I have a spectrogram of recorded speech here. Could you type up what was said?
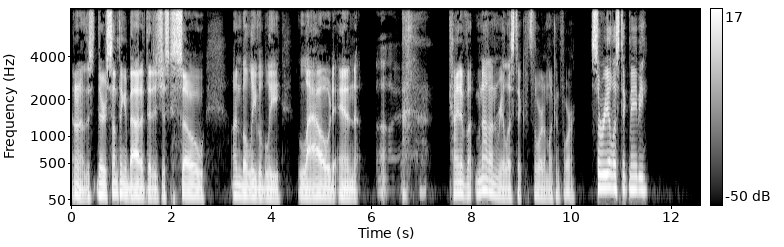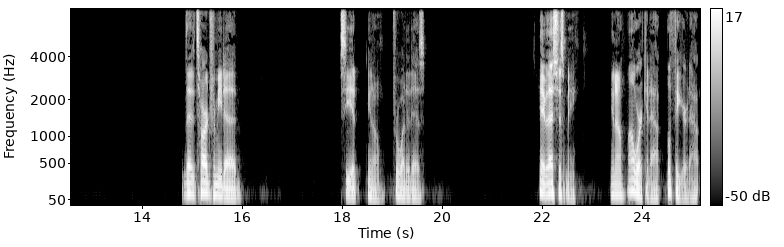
i don't know there's, there's something about it that is just so unbelievably loud and uh, kind of not unrealistic. What's the word I'm looking for? Surrealistic, maybe. That it's hard for me to see it, you know, for what it is. Hey, but that's just me. You know, I'll work it out. We'll figure it out.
